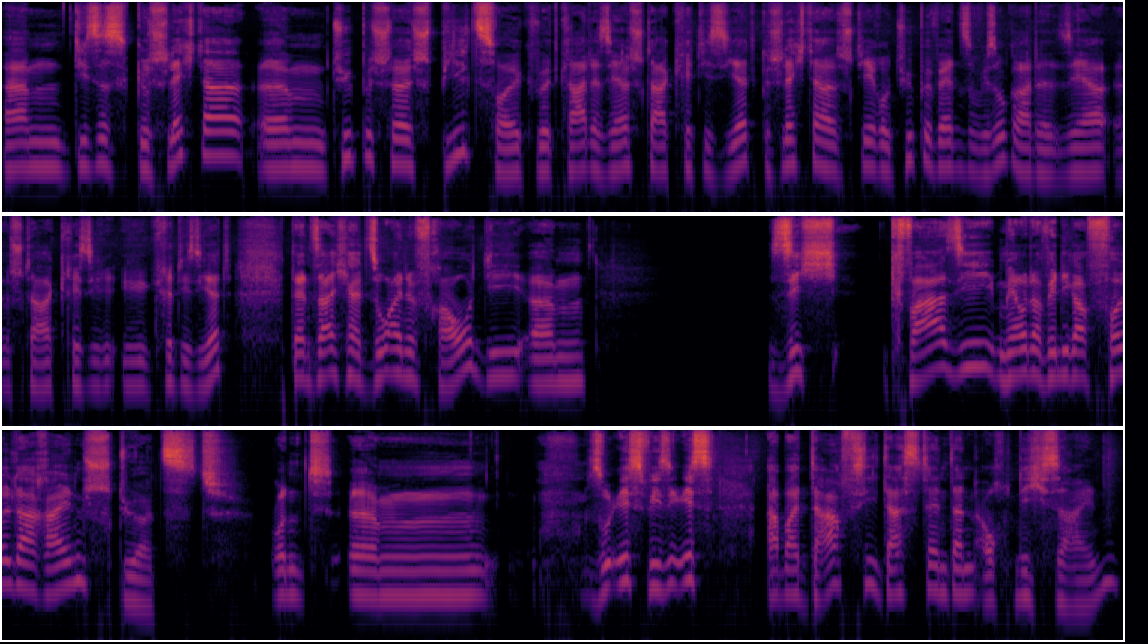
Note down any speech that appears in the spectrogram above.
ähm, dieses geschlechtertypische ähm, Spielzeug wird gerade sehr stark kritisiert. Geschlechterstereotype werden sowieso gerade sehr äh, stark kritisiert. Dann sah ich halt so eine Frau, die ähm, sich quasi mehr oder weniger voll da reinstürzt und ähm, so ist, wie sie ist. Aber darf sie das denn dann auch nicht sein?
